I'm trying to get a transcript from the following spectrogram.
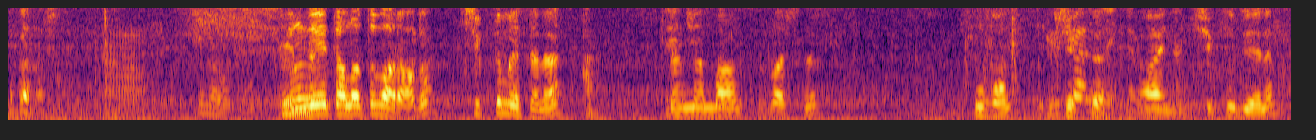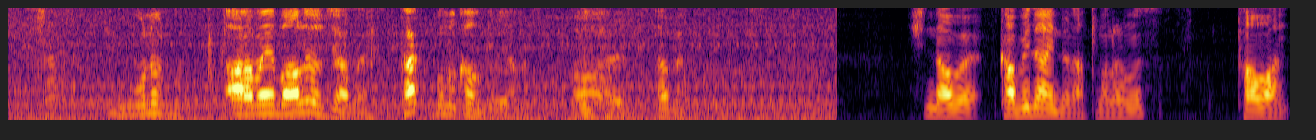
Bu kadar. Şunu- Emniyet halatı var abi. Çıktı mesela. Senden bağımsızlaştı. Şuradan Sürüş çıktı. halindeyken mi? Aynen çıktı diyelim. Bunu arabaya bağlıyoruz ya abi. Tak bunu kaldırıyor abi. El Aa. freni tabii. Şimdi abi kabine aydınlatmalarımız, tavan,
